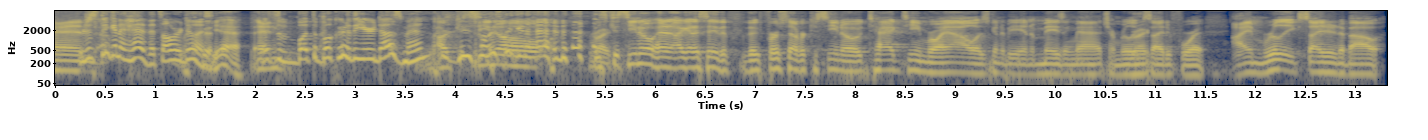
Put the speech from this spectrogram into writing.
and We're just thinking ahead. That's all we're doing. Yeah, That's and- what the Booker of the Year does, man. our He's always casino, thinking ahead. this casino, and I gotta say the the first ever casino tag team royale is going to be an amazing match. I'm really Right. excited for it. I'm really excited about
